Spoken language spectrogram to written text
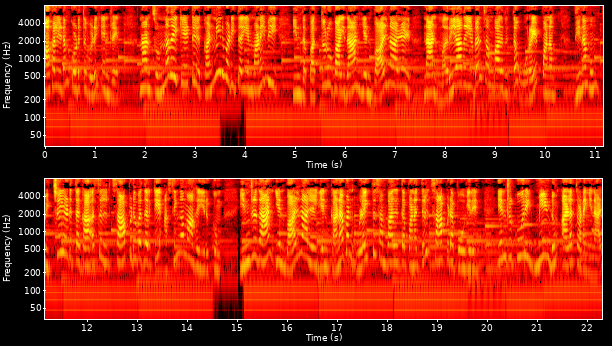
மகளிடம் கொடுத்து விடு என்றேன். நான் சொன்னதை கேட்டு கண்ணீர் வடித்த என் மனைவி இந்த பத்து ரூபாய் தான் என் வாழ்நாளில் நான் மரியாதையுடன் சம்பாதித்த ஒரே பணம். தினமும் பிச்சை எடுத்த காசில் சாப்பிடுவதற்கே அசிங்கமாக இருக்கும். இன்றுதான் என் வாழ்நாளில் என் கணவன் உழைத்து சம்பாதித்த பணத்தில் சாப்பிட போகிறேன் என்று கூறி மீண்டும் அழத் தொடங்கினாள்.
